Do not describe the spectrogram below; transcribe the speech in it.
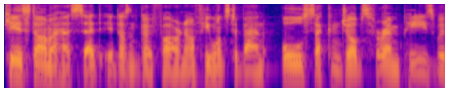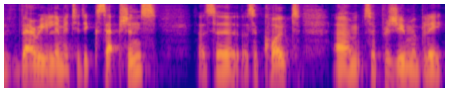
Keir Starmer has said it doesn't go far enough. He wants to ban all second jobs for MPs with very limited exceptions. That's a that's a quote. Um, so presumably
